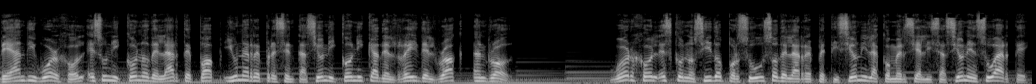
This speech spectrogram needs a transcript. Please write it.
de Andy Warhol es un icono del arte pop y una representación icónica del rey del rock and roll. Warhol es conocido por su uso de la repetición y la comercialización en su arte,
